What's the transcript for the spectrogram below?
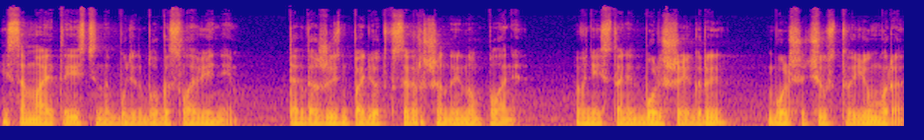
И сама эта истина будет благословением. Тогда жизнь пойдет в совершенно ином плане. В ней станет больше игры, больше чувства юмора.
